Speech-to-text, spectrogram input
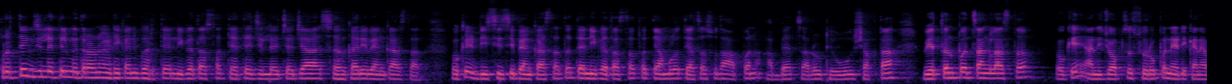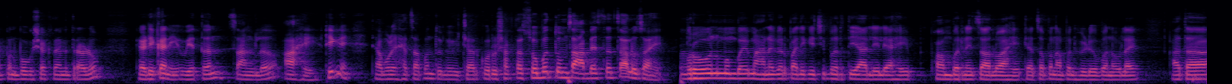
प्रत्येक जिल्ह्यातील मित्रांनो या ठिकाणी भरत्या निघत असतात. त्या त्या जिल्ह्याच्या ज्या सहकारी बँका असतात ओके डी सी सी बँका असतात तर त्या निघत असतात. तर त्यामुळं त्याचासुद्धा आपण अभ्यास चालू ठेवू शकता. वेतन पण चांगलं असतं. ओके? आणि जॉबचं स्वरूप पण या ठिकाणी आपण बघू शकता मित्रांनो. या ठिकाणी वेतन चांगलं आहे. ठीक आहे? त्यामुळे ह्याचा पण तुम्ही विचार करू शकता. सोबत तुमचा अभ्यास तर चालूच आहे. बृहन मुंबई महानगरपालिकेची भरती आलेली आहे. फॉर्म भरणे चालू आहे. त्याचा पण आपण व्हिडिओ बनवला आहे आता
